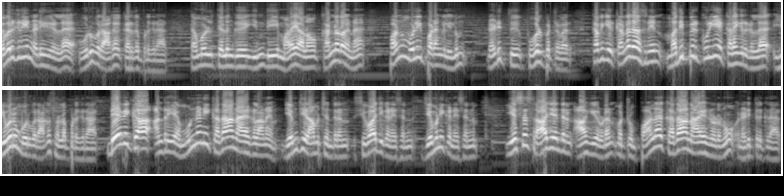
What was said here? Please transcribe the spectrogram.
எவர்கிரீன் நடிகைகளில் ஒருவராக கருதப்படுகிறார். தமிழ் தெலுங்கு இந்தி மலையாளம் கன்னடம் என பன்மொழி படங்களிலும் நடித்து புகழ் பெற்றவர். கவிஞர் கண்ணதாசனின் மதிப்பிற்குரிய கலைஞர்களில் இவரும் ஒருவராக சொல்லப்படுகிறார். தேவிகா அன்றைய முன்னணி கதாநாயகர்களான M G Ramachandran Sivaji Ganesan Gemini Ganesan S S Rajendran ஆகியோருடன் மற்றும் பல கதாநாயகர்களுடனும் நடித்திருக்கிறார்.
